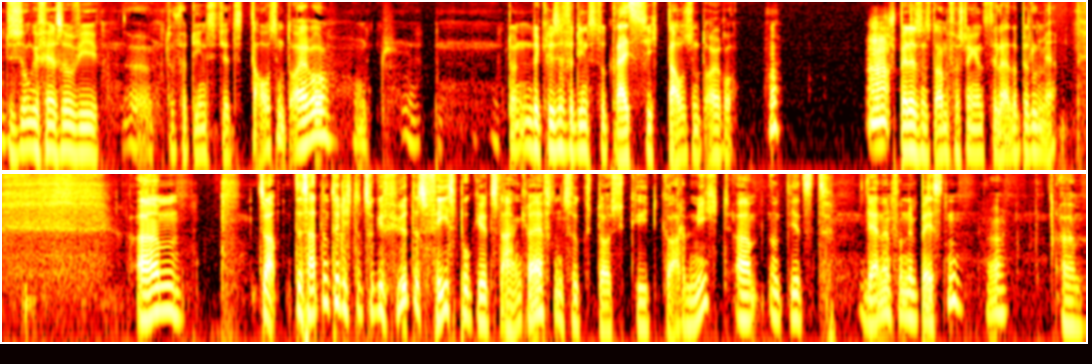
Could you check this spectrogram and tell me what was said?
das ist ungefähr so wie, äh, du verdienst jetzt 1000 Euro und, dann in der Krise verdienst du 30.000 Euro. Hm? Mhm. Spätestens dann verstehen es die Leute ein bisschen mehr. Ähm, so, das hat natürlich dazu geführt, dass Facebook jetzt angreift und sagt, das geht gar nicht. Ähm, und jetzt lernen von den Besten. Ja. Ähm,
